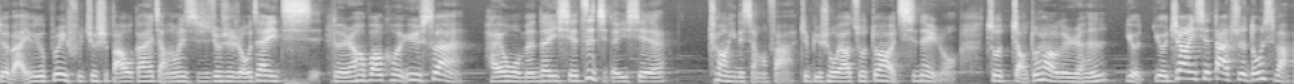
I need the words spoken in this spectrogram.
对吧？有一个 brief 就是把我刚才讲的东西，其实就是揉在一起，对，然后包括预算，还有我们的一些自己的一些创意的想法，就比如说我要做多少期内容，做找多少个人，有有这样一些大致的东西吧，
